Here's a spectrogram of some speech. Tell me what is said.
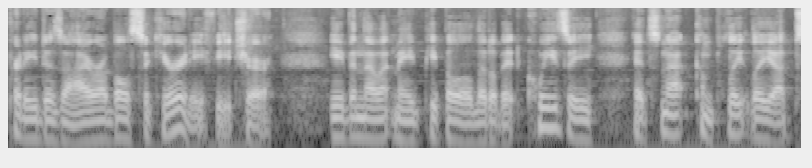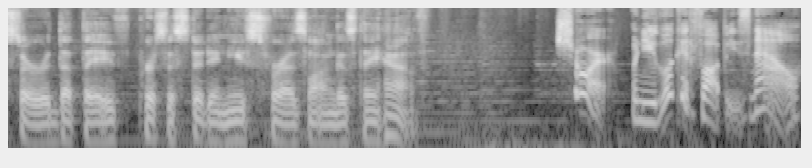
pretty desirable security feature. Even though it made people a little bit queasy, it's not completely absurd that they've persisted in use for as long as they have. Sure, when you look at floppies now,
